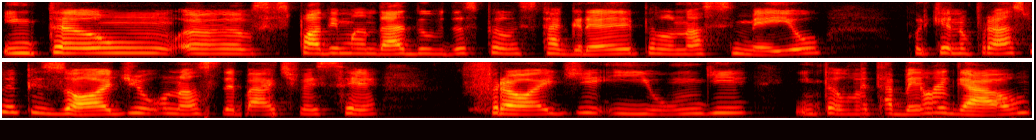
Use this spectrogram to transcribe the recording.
Então, ah, vocês podem mandar dúvidas pelo Instagram e pelo nosso e-mail, porque no próximo episódio o nosso debate vai ser Freud e Jung, então vai estar bem legal.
